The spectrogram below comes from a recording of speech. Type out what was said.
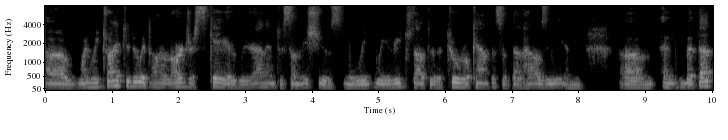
Uh, when we tried to do it on a larger scale, we ran into some issues. We, we reached out to the Truro campus of Dalhousie and um, and but that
